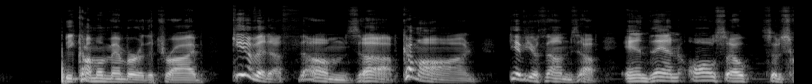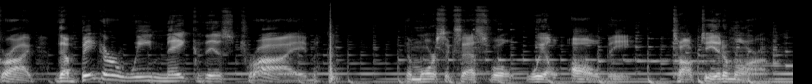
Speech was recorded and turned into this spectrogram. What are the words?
become a member of the tribe give it a thumbs up come on give your thumbs up and then also subscribe. The bigger we make this tribe, the more successful we'll all be. Talk to you tomorrow.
